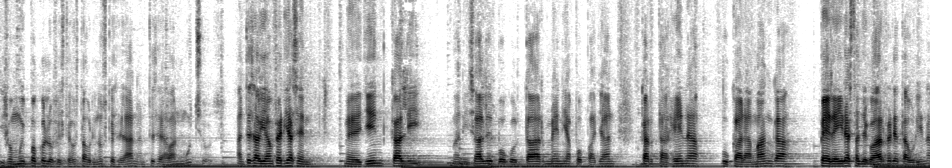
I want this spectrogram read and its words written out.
y son muy pocos los festejos taurinos que se dan, antes se daban muchos. Antes habían ferias en Medellín, Cali, Manizales, Bogotá, Armenia, Popayán, Cartagena, Bucaramanga, Pereira hasta llegó a dar feria taurina.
